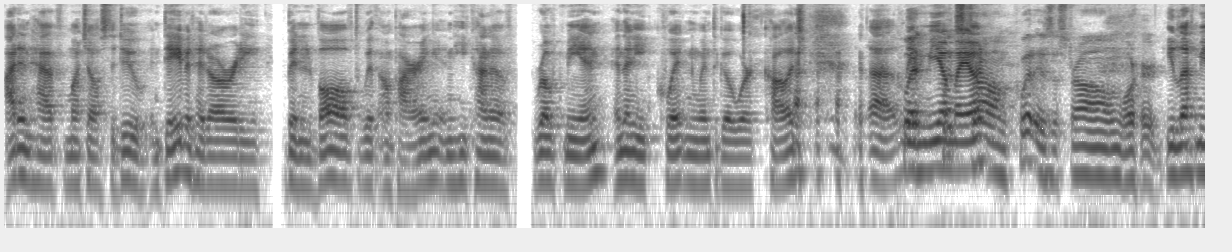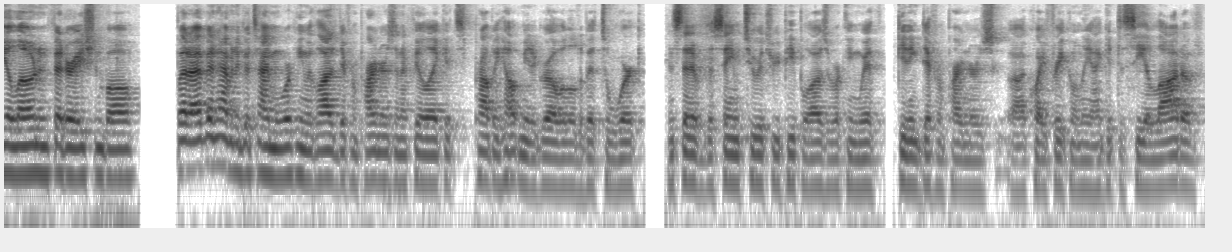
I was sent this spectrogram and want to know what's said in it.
I didn't have much else to do. And David had already been involved with umpiring and he kind of roped me in and then he quit and went to go work college, uh, leaving me on my strong. own. Quit is a strong word. He left me alone in Federation Ball. But I've been having a good time working with a lot of different partners and I feel like it's probably helped me to grow a little bit to work instead of the same two or three people I was working with, getting different partners uh, quite frequently. I get to see a lot of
